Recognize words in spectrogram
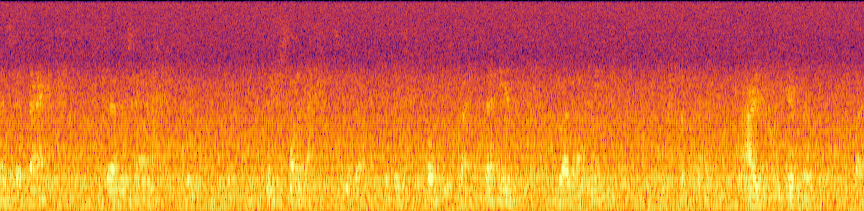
then step back, grab this hand, then you slide down, scoop up. Both feet, right, that hand, you drive it underneath. How are you coming here, though? Right.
